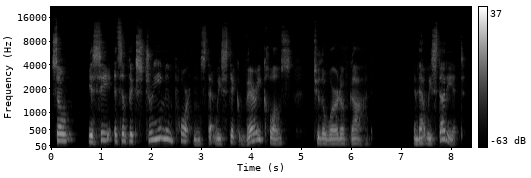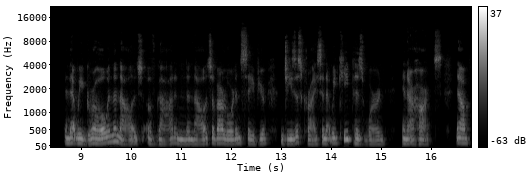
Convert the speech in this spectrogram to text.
So, you see, it's of extreme importance that we stick very close to the Word of God and that we study it and that we grow in the knowledge of God and in the knowledge of our Lord and Savior, Jesus Christ, and that we keep His Word in our hearts. Now,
